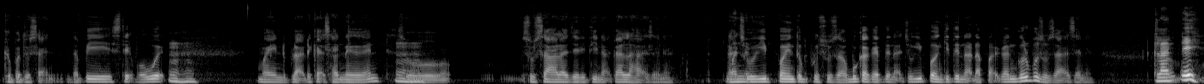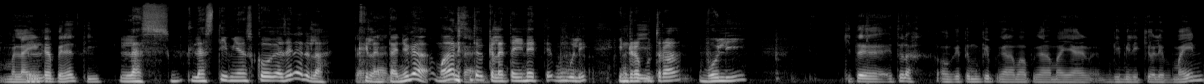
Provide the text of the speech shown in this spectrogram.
keputusan. Tapi straightforward Mhm. Main pula dekat sana kan. So susahlah jadi nak kalah kat sana. Nak Mana- curi point tu pun susah. Bukan kata nak curi point kita nak dapatkan gol pun susah kat sana. Kelan eh Melainkan penalti. last last team yang skor kat sana adalah Kelantan. Kelantan juga. Mana Kelantan. tahu Kelantan United pun boleh. Indra Tapi- Putra, volley. Kita itulah orang kata mungkin pengalaman-pengalaman yang dimiliki oleh pemain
